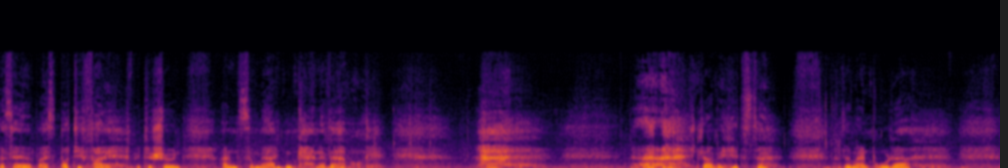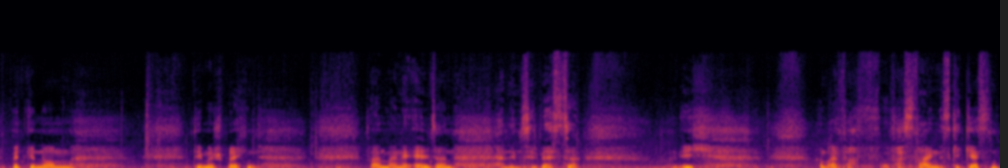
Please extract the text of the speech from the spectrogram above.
Dasselbe bei Spotify. Bitte schön anzumerken, keine Werbung. Ich glaube, Hitster hatte mein Bruder mitgenommen. Dementsprechend waren meine Eltern an dem Silvester und ich haben einfach was Feines gegessen,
